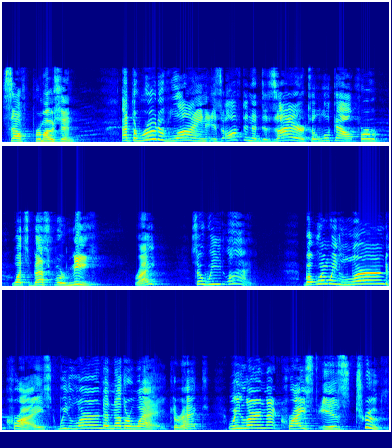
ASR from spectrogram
self promotion. At the root of lying is often a desire to look out for what's best for me, right? So we lie. But when we learned Christ, we learned another way, correct? We learn that Christ is truth.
